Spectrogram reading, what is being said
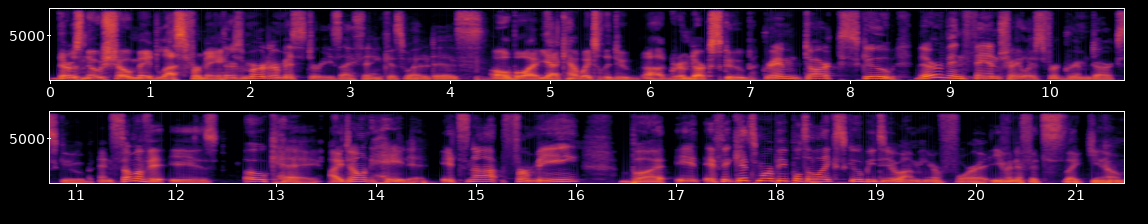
there is no show made less for me. There's murder mysteries, I think, is what it is. oh boy, yeah, I can't wait till they do uh, Grim Dark Scoob. Grim Dark Scoob. There have been fan trailers for Grim Dark Scoob, and some of it is okay. I don't hate it. It's not for me, but it if it gets more people to like Scooby Doo, I'm here for it. Even if it's like, you know,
